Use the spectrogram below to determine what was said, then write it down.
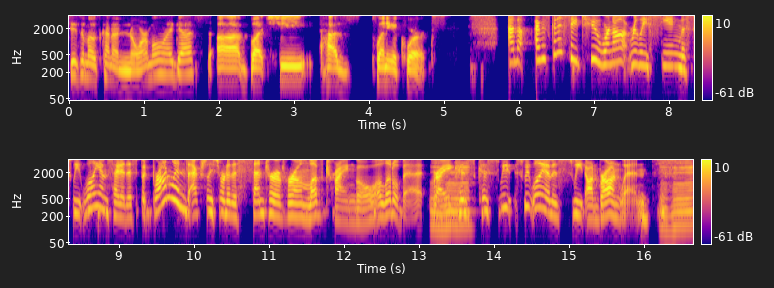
she's the most kind of normal, I guess. Uh, but she has plenty of quirks. And I was going to say too, we're not really seeing the Sweet William side of this, but Bronwyn's actually sort of the center of her own love triangle a little bit, right? Because Mhm. because Sweet Sweet William is sweet on Bronwyn. Mm-hmm.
